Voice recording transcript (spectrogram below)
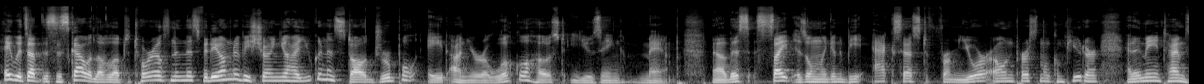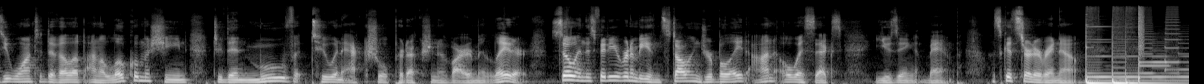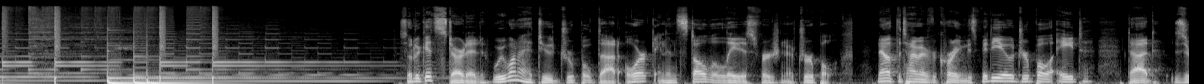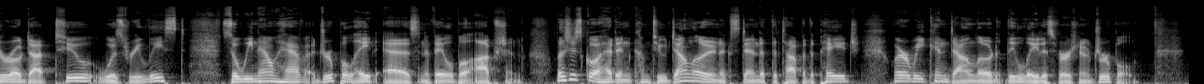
Hey, what's up? This is Scott with Level Up Tutorials, and in this video, I'm going to be showing you how you can install Drupal 8 on your local host using MAMP. Now, this site is only going to be accessed from your own personal computer, and in many times you want to develop on a local machine to then move to an actual production environment later. So in this video, we're going to be installing Drupal 8 on OS X using MAMP. Let's get started right now. So to get started, we want to head to Drupal.org and install the latest version of Drupal. Now at the time of recording this video, Drupal 8.0.2 was released, so we now have Drupal 8 as an available option. Let's just go ahead and come to download and extend at the top of the page, where we can download the latest version of Drupal.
